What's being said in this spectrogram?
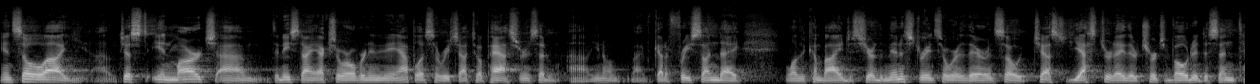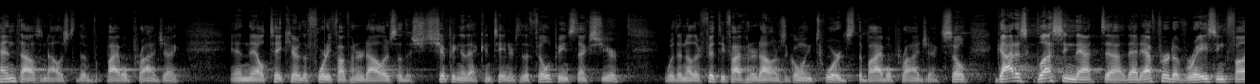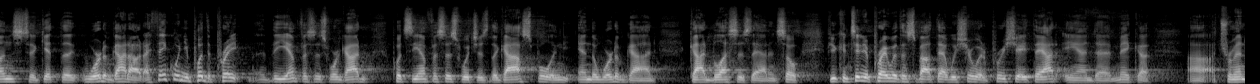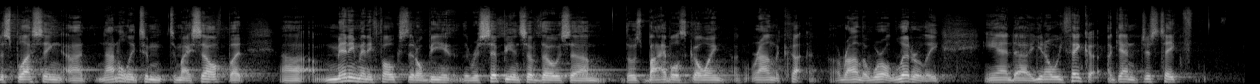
And so uh, just in March, um, Denise and I actually were over in Indianapolis. I reached out to a pastor and said, uh, you know, I've got a free Sunday. I'd love to come by and just share the ministry. And so we are there. And so just yesterday, their church voted to send $10,000 to the Bible Project and they'll take care of the $4,500 of the shipping of that container to the Philippines next year, with another $5,500 going towards the Bible project. So God is blessing that, uh, that effort of raising funds to get the Word of God out. I think when you put the, pray, the emphasis where God puts the emphasis, which is the gospel and, and the Word of God, God blesses that. And so if you continue to pray with us about that, we sure would appreciate that and uh, make a, uh, a tremendous blessing, uh, not only to, to myself, but uh, many, many folks that will be the recipients of those, um, those Bibles going around the, around the world, literally. And, uh, you know, we think, again, just take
